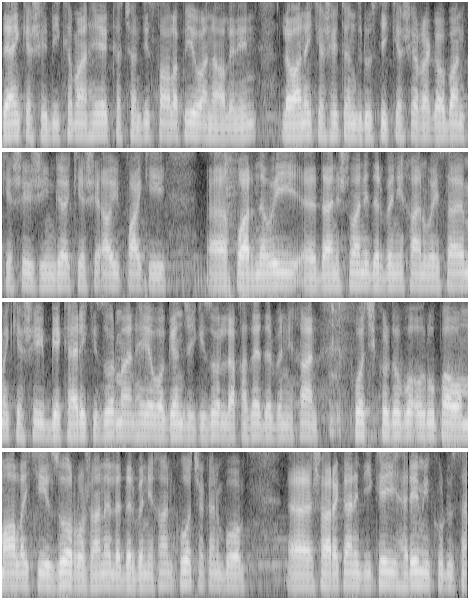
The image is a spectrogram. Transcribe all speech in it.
دایان کێشەی دیکەمان هەیە کە چەندی ساڵە پێوە ناڵێنین لەوانەیە کێشەی تەندروستی کێشەی ڕێگەبان کێشەی ژینگە کێشەی ئاوی پاکی خواردنەوەی دانیشتوانی دەربەنی خان وەیسا ئەمە کێشەی بێکارێکی زۆرمان هەیە و گەنجێکی زۆر لە قەزای دەربەنی خان کۆچ کردو بۆ ئەوروپا و ماڵێکی زۆر ڕۆژانە لە دەربەنی خان کۆچەکەن بۆ شارەکانی دیکەی هەرێمی کوردستان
